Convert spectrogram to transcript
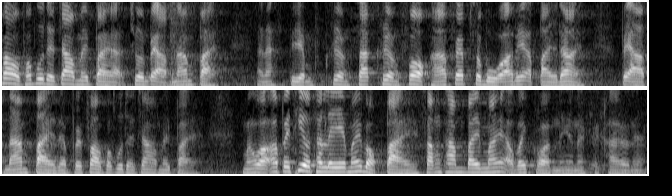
เฝ้า พระพุทธเจ้าไม่ไปอะชวนไปอาบน้ำไปนะเตรียมเครื่องซักเครื่องฟอกหาแฟบสบู่อะไรไปได้ ไปอาบน้ำไปแต่ไปเฝ้าพระพุทธเจ้าไม่ไปมันว่าเอาไปเที่ยวทะเลไหมบอกไป ฟังทำไปไหมเอาไว้ก่อนเนี่ยนะคล้ายๆเนี่ย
